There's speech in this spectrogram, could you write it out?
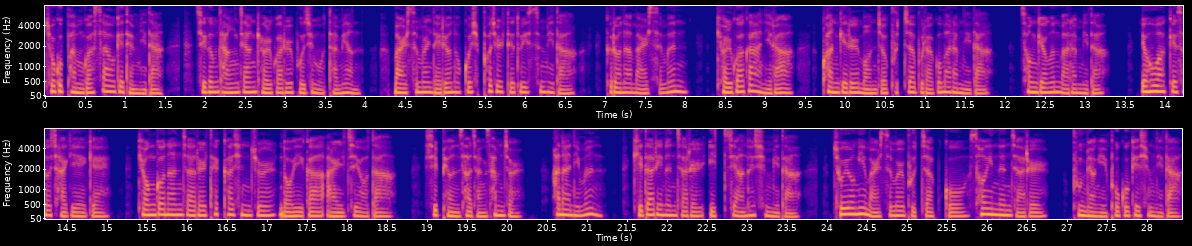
조급함과 싸우게 됩니다. 지금 당장 결과를 보지 못하면 말씀을 내려놓고 싶어질 때도 있습니다. 그러나 말씀은 결과가 아니라 관계를 먼저 붙잡으라고 말합니다. 성경은 말합니다. 여호와께서 자기에게 경건한 자를 택하신 줄 너희가 알지어다. 시편 4장 3절. 하나님은 기다리는 자를 잊지 않으십니다. 조용히 말씀을 붙잡고 서 있는 자를 분명히 보고 계십니다.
